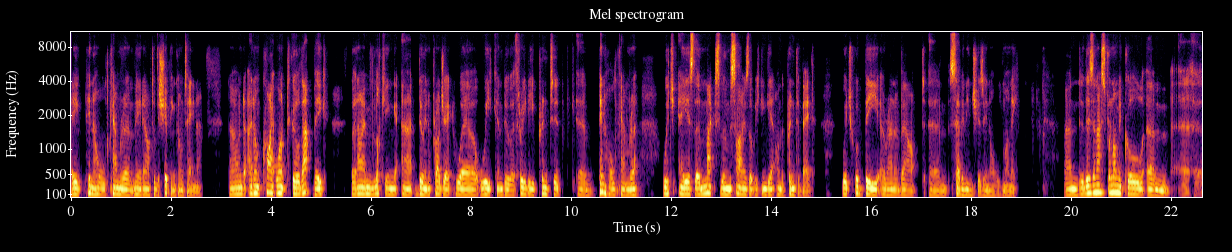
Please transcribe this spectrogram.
a pinhole camera made out of a shipping container. Now, and I don't quite want to go that big, but I'm looking at doing a project where we can do a 3D printed um, pinhole camera, which is the maximum size that we can get on the printer bed, which would be around about um, seven inches in old money. And there's an astronomical um, uh,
